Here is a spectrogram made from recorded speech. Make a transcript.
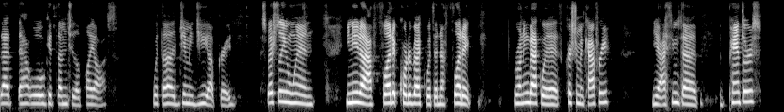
that that will get them to the playoffs with a Jimmy G upgrade, especially when you need an athletic quarterback with an athletic running back with Christian McCaffrey. Yeah, I think that the Panthers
